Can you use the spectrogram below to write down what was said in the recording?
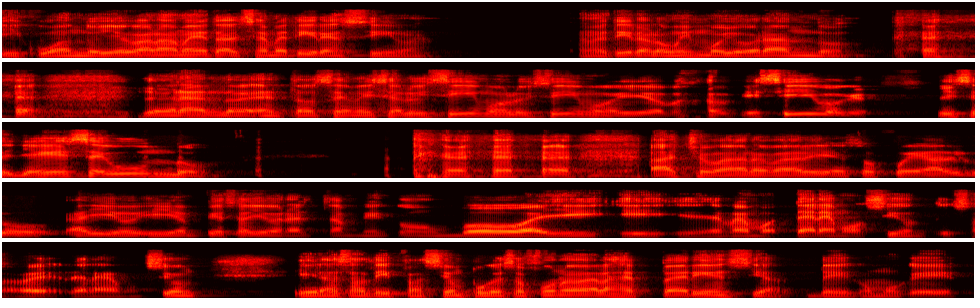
y cuando llego a la meta, él se me tira encima. Me tira lo mismo llorando. llorando. Entonces me dice, lo hicimos, lo hicimos. Y yo, ¿pero qué hicimos? Dice, llegué segundo. Hacho, mano, madre, eso fue algo. y yo empiezo a llorar también con un bobo allí y, de, la emoción, tú sabes, de la emoción y la satisfacción, porque eso fue una de las experiencias de como que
